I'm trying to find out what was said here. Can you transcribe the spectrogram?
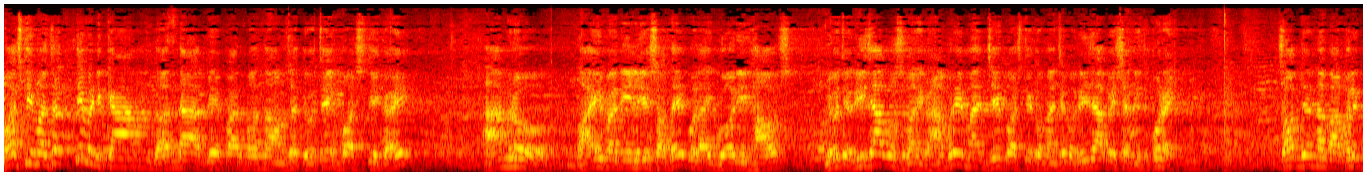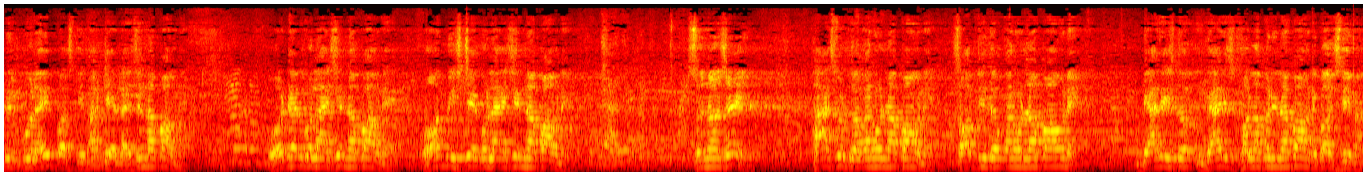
बस्तीमा जति पनि काम धन्दा व्यापार बन्द आउँछ त्यो चाहिँ बस्तीकै हाम्रो भाइ बहिनीले सधैँको लागि गरी खाओस्। यो चाहिँ रिजर्भ होस् भनेको हाम्रै मान्छे बस्तीको मान्छेको रिजर्भेसन चाहिँ पुरै। सब्जेक्ट नभएकोले बिल्कुलै बस्तीमा टेल लाइसेन्स नपाउने। होटलको लाइसेन्स नपाउने। होमस्टेको लाइसेन्स नपाउने। सुन्नुहोस् है। फास्टफुड दोकानको नपाउने सब्जी दोकानको नपाउने ग्यारेज दो ग्यारेज खोल्न पनि नपाउने बस्तीमा।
